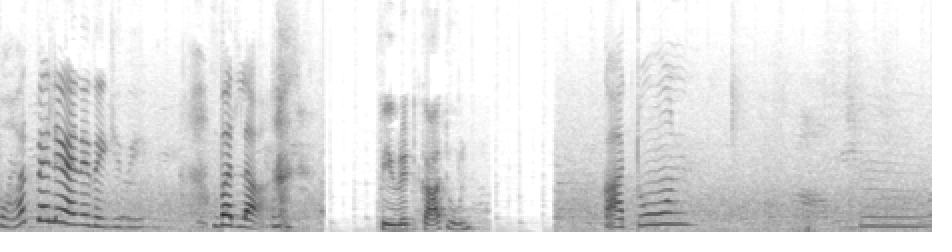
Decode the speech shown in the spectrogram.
बहुत पहले मैंने देखी थी। बदला। Cartoon? कार्टून हम्म,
